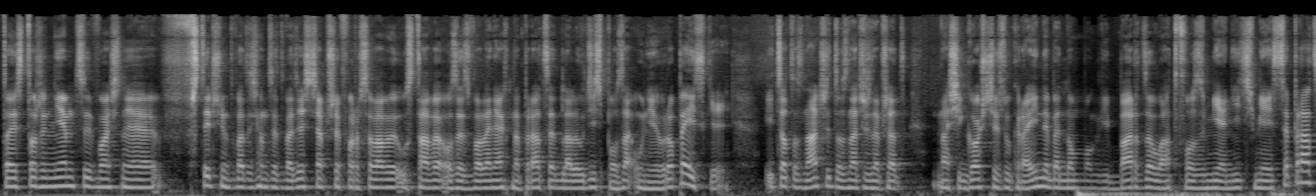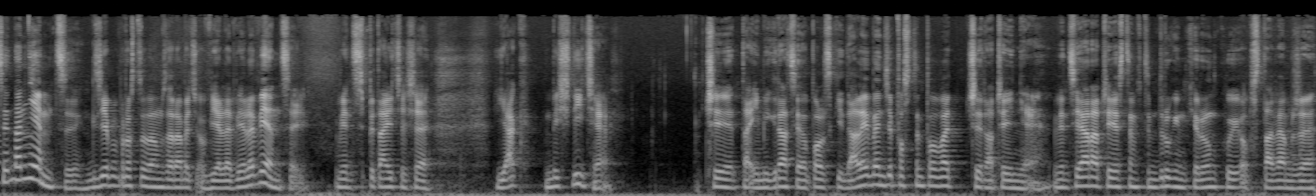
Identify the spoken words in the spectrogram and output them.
To jest to, że Niemcy właśnie w styczniu 2020 przeforsowały ustawę o zezwoleniach na pracę dla ludzi spoza Unii Europejskiej. I co to znaczy? To znaczy, że na przykład nasi goście z Ukrainy będą mogli bardzo łatwo zmienić miejsce pracy na Niemcy, gdzie po prostu będą zarabiać o wiele, wiele więcej. Więc spytajcie się, jak myślicie? czy ta imigracja do Polski dalej będzie postępować, czy raczej nie. Więc ja raczej jestem w tym drugim kierunku i obstawiam, że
